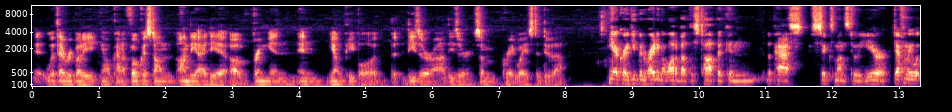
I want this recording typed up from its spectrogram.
it, with everybody, you know, kind of focused on on the idea of bringing in in young people. Uh, these are uh, these are some great ways to do that. Yeah, Craig, you've been writing a lot about this topic in the past six months to a year. Definitely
